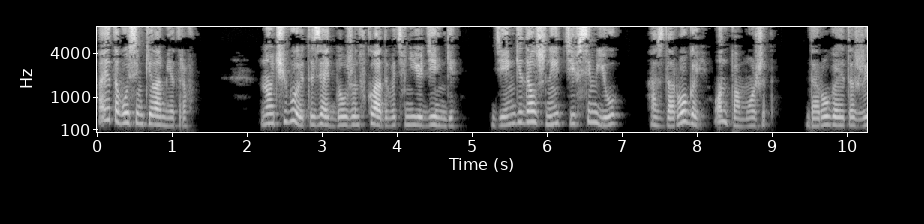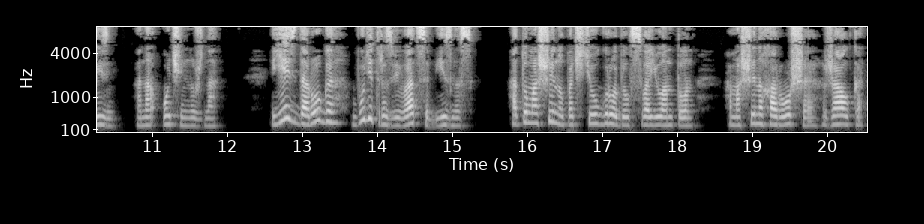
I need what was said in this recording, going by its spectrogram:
а это восемь километров. Но чего это зять должен вкладывать в нее деньги? Деньги должны идти в семью, а с дорогой он поможет. Дорога – это жизнь, она очень нужна. Есть дорога, будет развиваться бизнес. А то машину почти угробил свою Антон. А машина хорошая, жалко.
